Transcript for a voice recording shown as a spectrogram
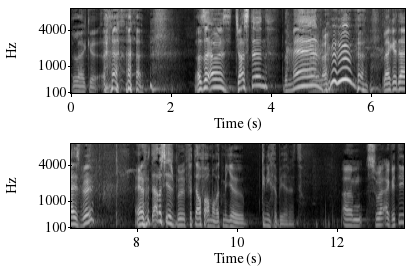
Lekker. That's it, ouens. Justin, the man. Lekker days, bro. En vertel ons eers bro, vertel vir almal wat met jou knie gebeur het. Ehm um, so ek weet nie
